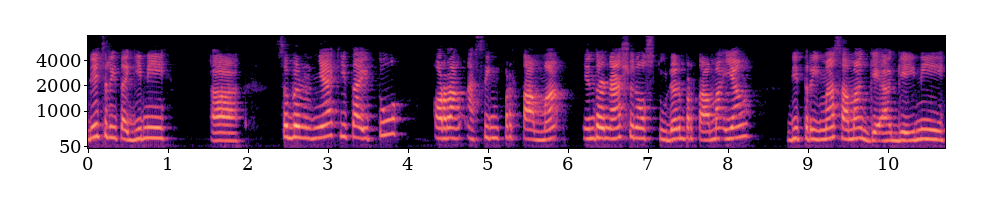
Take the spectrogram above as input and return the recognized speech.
dia cerita gini uh, sebenarnya kita itu orang asing pertama international student pertama yang diterima sama GAG ini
